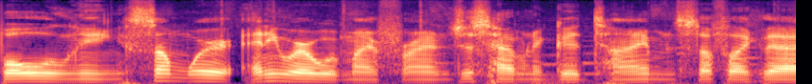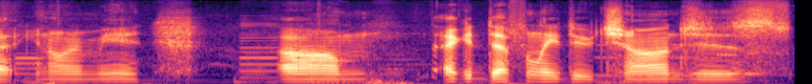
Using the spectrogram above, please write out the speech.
bowling, somewhere, anywhere with my friends, just having a good time and stuff like that. You know what I mean? Um, I could definitely do challenges.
